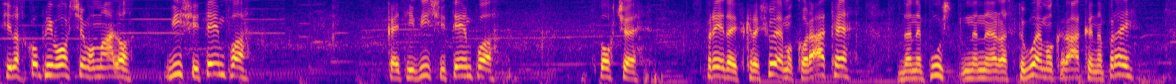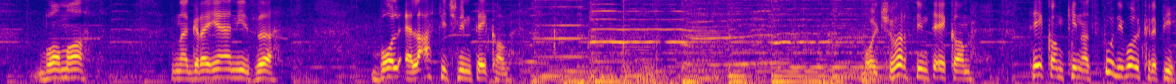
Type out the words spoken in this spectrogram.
si lahko privoščimo malo višji tempo, kajti višji tempo, sploh če spredaj skrajšujemo korake, da ne, pušč, ne, ne raztegujemo korake naprej, bomo nagrajeni z bolj elastičnim tekom, bolj čvrstim tekom, tekom, ki nas tudi bolj krepi.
